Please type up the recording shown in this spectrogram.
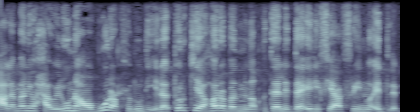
على من يحاولون عبور الحدود إلى تركيا هربا من القتال الدائر في عفرين وإدلب.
